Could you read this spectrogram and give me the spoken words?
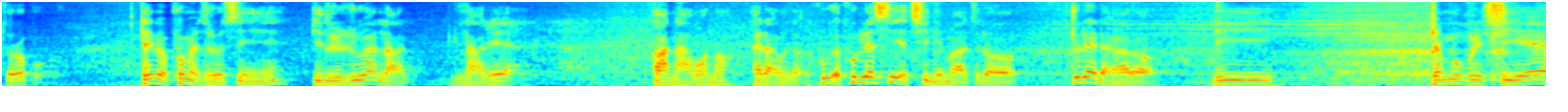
ကျွန်တော်တို့ဒိဗယ်ဖွင့်မယ်ဆိုလို့ရှိရင်ပြည်သူလူထုကလာလာတဲ့ အာဏာပေါ့နော်အဲ့ဒါကိုအခုအခုလက်ရှိအခြေအနေမှာကျွန်တော်တွေ့လိုက်တာကတော့ဒီ democracy ရဲ့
